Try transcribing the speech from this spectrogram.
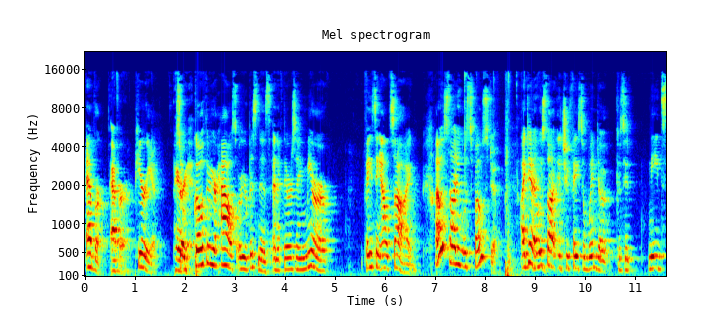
ever. ever. Period. Period. So go through your house or your business, and if there's a mirror facing outside, I always thought it was supposed to. I did. I always thought it should face a window because it needs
